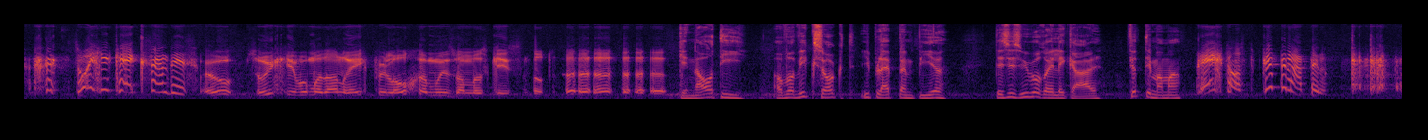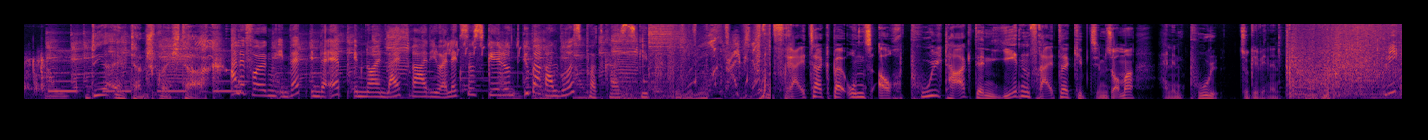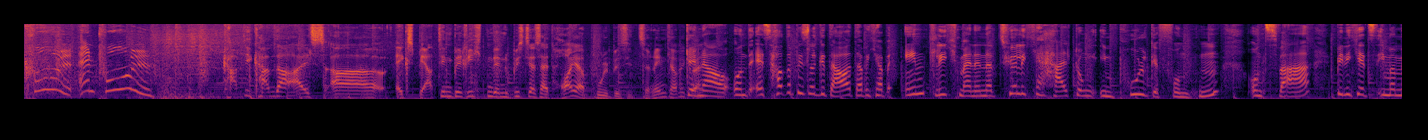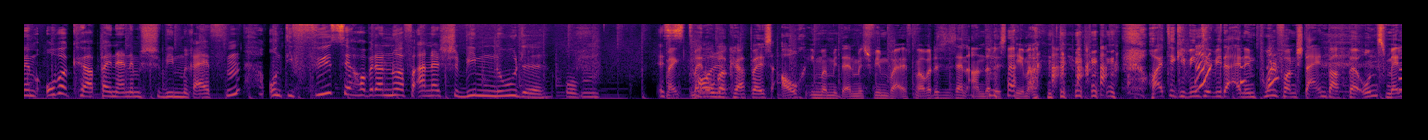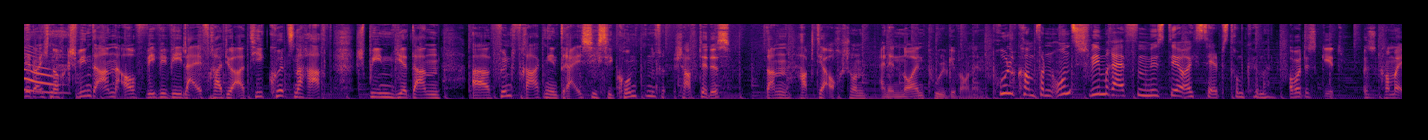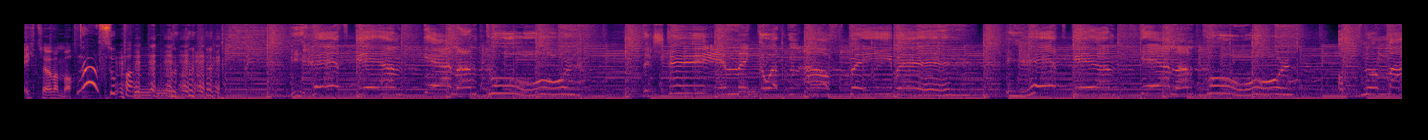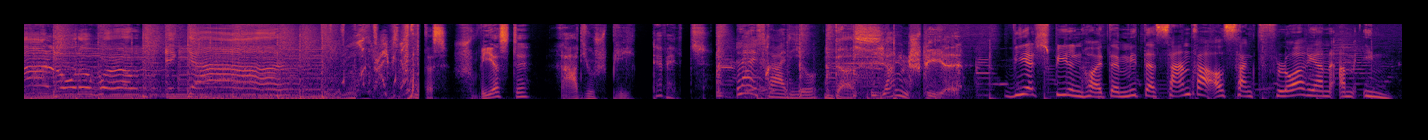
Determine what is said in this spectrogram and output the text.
solche Keks sind das. Ja, solche, wo man dann recht viel lachen muss, wenn man es gegessen hat. Genau die. Aber wie gesagt, ich bleib beim Bier. Das ist überall legal. Vierte Mama. Recht hast. Bitte, Martin. Der Elternsprechtag. Alle Folgen im Web, in der App, im neuen Live-Radio Alexa Skill und überall, wo es Podcasts gibt. Freitag bei uns auch Pooltag, denn jeden Freitag gibt's im Sommer einen Pool zu gewinnen. Wie cool, ein Pool! Kathi kann da als äh, Expertin berichten, denn du bist ja seit heuer Poolbesitzerin, glaube ich. Genau, und es hat ein bisschen gedauert, aber ich habe endlich meine natürliche Haltung im Pool gefunden. Und zwar bin ich jetzt immer mit dem Oberkörper in einem Schwimmreifen und die Füße habe ich dann nur auf einer Schwimmnudel oben. Es Mein, ist mein. Oberkörper ist auch immer mit einem Schwimmreifen, aber das ist ein anderes Thema. Heute gewinnt ihr wieder einen Pool von Steinbach bei uns. Meldet euch noch geschwind an auf www.liveradio.at. Kurz nach acht spielen wir dann äh, fünf Fragen in 30 Sekunden. Schafft ihr das? Dann habt ihr auch schon einen neuen Pool gewonnen. Pool kommt von uns, Schwimmreifen müsst ihr euch selbst drum kümmern. Aber das geht. Das kann man echt selber machen. Ah, super. Ich hätt gern, gern einen Pool, den steh in mein Garten auf, Baby. Ich hätt gern, gern einen Pool, ob normal oder World, egal. Das schwerste Radiospiel der Welt. Live-Radio. Das Jein-Spiel. Wir spielen heute mit der Sandra aus St. Florian am Inn.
